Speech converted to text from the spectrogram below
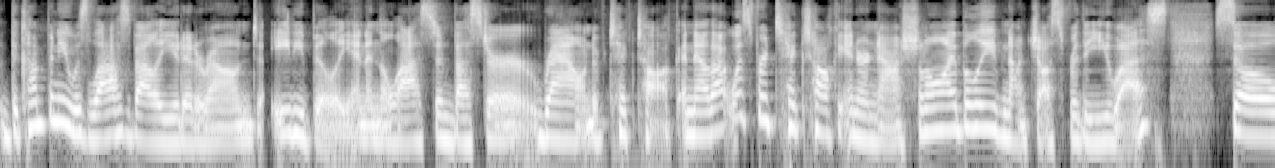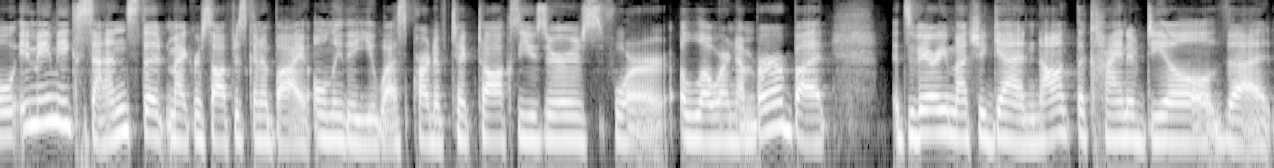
the company was last valued at around 80 billion in the last investor round of TikTok. And now that was for TikTok International, I believe, not just for the US. So it may make sense that Microsoft is going to buy only the US part of TikTok's users for a lower number, but it's very much again not the kind of deal that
